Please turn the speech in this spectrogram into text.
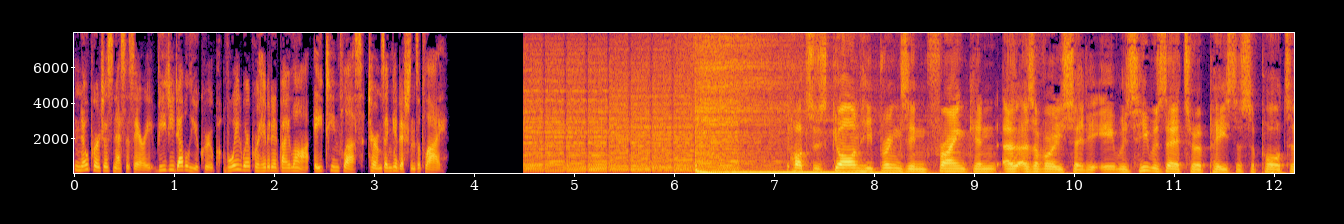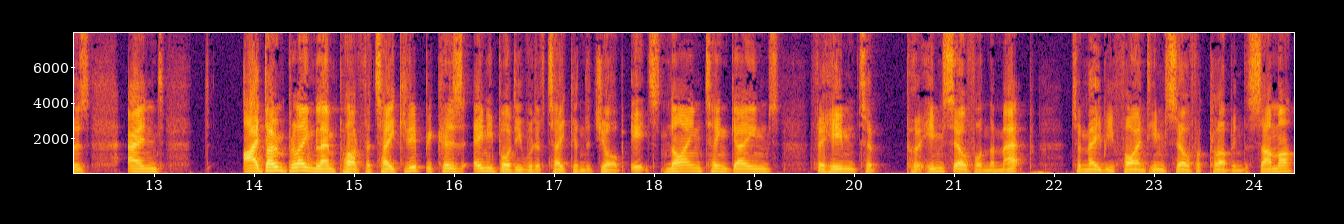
No purchase necessary. VGW Group. Void where prohibited by law. 18 plus. Terms and conditions apply. Potter's gone. He brings in Frank, and uh, as I've already said, it, it was he was there to appease the supporters, and I don't blame Lampard for taking it because anybody would have taken the job. It's nine, ten games for him to put himself on the map, to maybe find himself a club in the summer.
